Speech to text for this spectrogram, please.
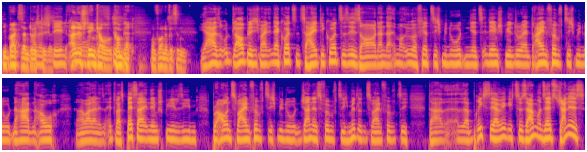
die Bugs dann durchgesetzt. Alle stehen, Alle stehen K.O. komplett. Von vorne bis hinten. Ja, also unglaublich. Ich meine, in der kurzen Zeit, die kurze Saison, dann da immer über 40 Minuten, jetzt in dem Spiel Durant 53 Minuten, Harden auch. Da war dann etwas besser in dem Spiel 7. Brown 52 Minuten, Janis 50, Middleton 52. Da, also da brichst du ja wirklich zusammen. Und selbst Janis,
